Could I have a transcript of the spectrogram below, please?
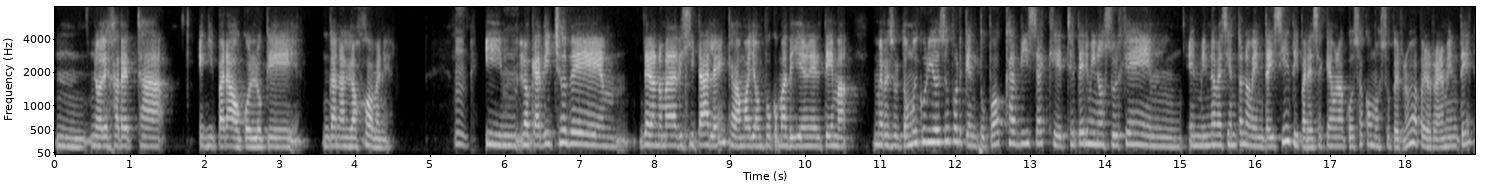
mm, no deja de estar equiparado con lo que ganan los jóvenes. Mm, y lo que has dicho de, de las nómadas digitales, que vamos ya un poco más de lleno en el tema, me resultó muy curioso porque en tu podcast dices que este término surge en, 1997 y parece que es una cosa como súper nueva, pero realmente,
